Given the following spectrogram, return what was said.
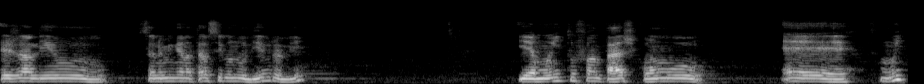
eu já li o... Se eu não me engano, até o segundo livro ali. E é muito fantástico como é muito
